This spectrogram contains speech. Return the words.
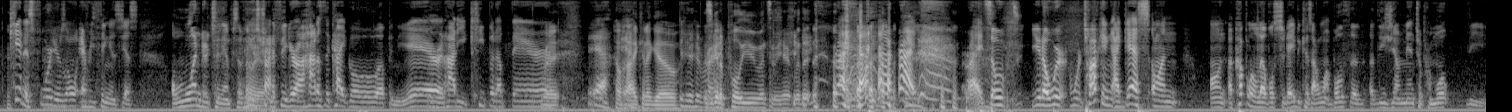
kid is four years old, everything is just a wonder to them. So he Oh, was yeah. trying to figure out how does the kite go up in the air, and how do you keep it up there? Right. Yeah. How yeah. high can it go? Is it gonna pull you into the air with it? right, right, right. So you know we're we're talking, I guess, on on a couple of levels today because I want both of, of these young men to promote the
